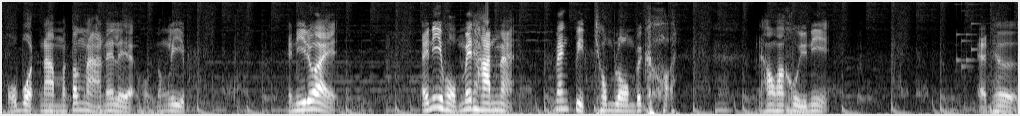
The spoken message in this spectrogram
โอ้บทนำมันต้องนานแน่เลยผมต้องรีบไอ้นี่ด้วยไอ้นี่ผมไม่ทันน่ะ แม่งปิดชมรมไปก่อนในห้องพักครูอยู่นี่แอนเทอร์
